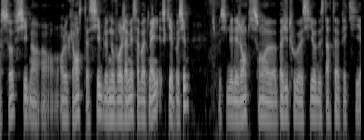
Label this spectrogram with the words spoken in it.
sauf si, ben, en, l'occurrence, ta cible n'ouvre jamais sa boîte mail, ce qui est possible. Tu peux cibler des gens qui sont pas du tout CEO de startup et qui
